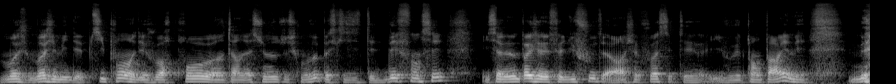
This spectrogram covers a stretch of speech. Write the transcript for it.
moi, moi j'ai mis des petits ponts à des joueurs pros internationaux, tout ce qu'on veut, parce qu'ils étaient défoncés. Ils savaient même pas que j'avais fait du foot. Alors à chaque fois, c'était, ils voulaient pas en parler, mais, mais,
